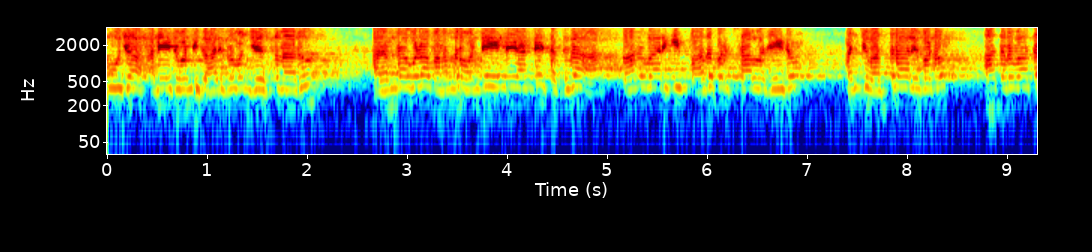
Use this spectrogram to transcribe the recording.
పూజ అనేటువంటి కార్యక్రమం చేస్తున్నారు. అదంతా కూడా మనందరం అంటే ఏంటి అంటే చక్కగా స్వామివారికి పాద ప్రక్షాళన చేయడం మంచి వస్త్రాలు ఇవ్వడం ఆ తర్వాత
